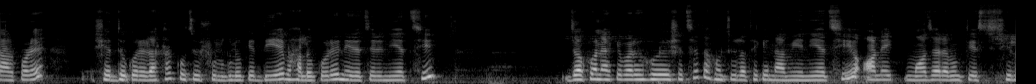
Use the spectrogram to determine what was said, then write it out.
তারপরে সেদ্ধ করে রাখা কচুর ফুলগুলোকে দিয়ে ভালো করে নেড়েচেড়ে নিয়েছি। যখন একেবারে হয়ে এসেছে, তখন চুলা থেকে নামিয়ে নিয়েছি। অনেক মজার এবং টেস্ট ছিল।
